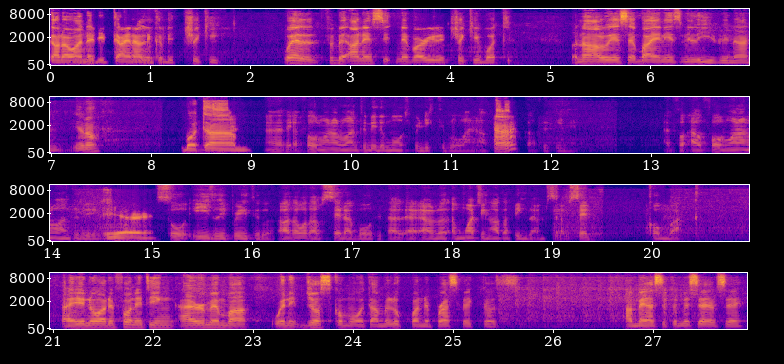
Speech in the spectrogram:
That one that it kind of About little bit tricky. Well, to be honest, it never really tricky, but but I always say buying is believing and you know. But um I think I found one on one to be the most predictable one of, Huh? of the. I fo- I found one on one to be yeah. so easily predictable. After what I've said about it, I, I, I'm watching other things I'm, I've said come back. And you know what the funny thing, I remember when it just come out and I look on the prospectus. And I say to myself, say,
